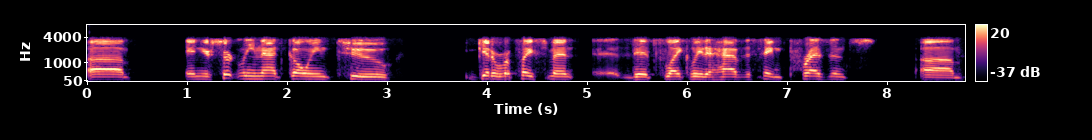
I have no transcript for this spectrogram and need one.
Um, and you're certainly not going to get a replacement uh, that's likely to have the same presence um,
